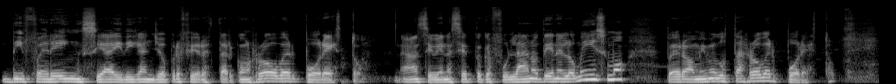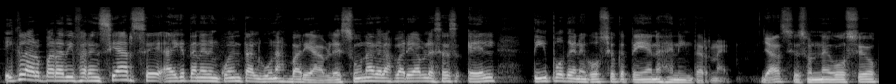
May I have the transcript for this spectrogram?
diferencia y digan yo prefiero estar con Robert por esto. Ah, si bien es cierto que fulano tiene lo mismo, pero a mí me gusta Robert por esto. Y claro, para diferenciarse hay que tener en cuenta algunas variables. Una de las variables es el tipo de negocio que tienes en Internet. Ya, si es un negocio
